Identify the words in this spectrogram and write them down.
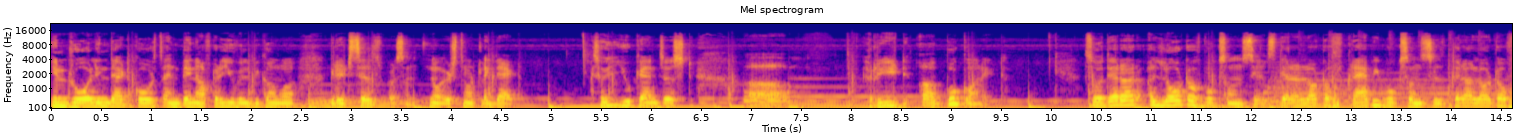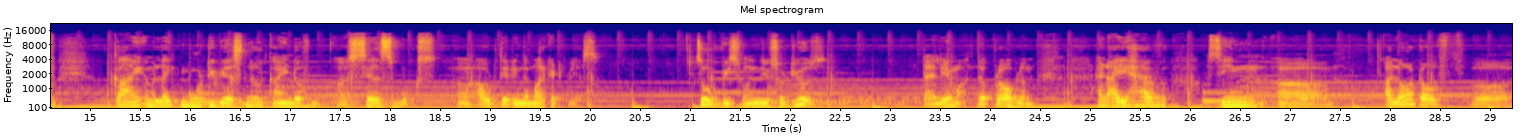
enroll in that course and then after you will become a great salesperson. No it's not like that. So you can just uh, read a book on it. So there are a lot of books on sales. There are a lot of crappy books on sales. There are a lot of kind like motivational kind of uh, sales books uh, out there in the marketplace so which one you should use? Dilemma the problem. And i have seen uh, a lot of uh,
